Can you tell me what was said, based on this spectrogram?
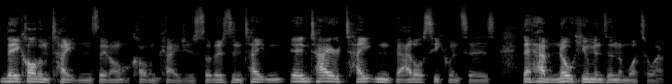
they call them titans they don't call them kaiju so there's in titan entire titan battle sequences that have no humans in them whatsoever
